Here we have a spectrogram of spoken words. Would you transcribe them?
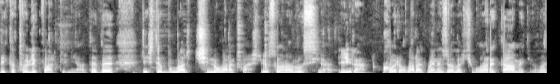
diktatörlük var dünyada ve işte bunlar Çin olarak başlıyor. Sonra Rusya, İran, Kore olarak, Venezuela, Küba olarak devam ediyorlar.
